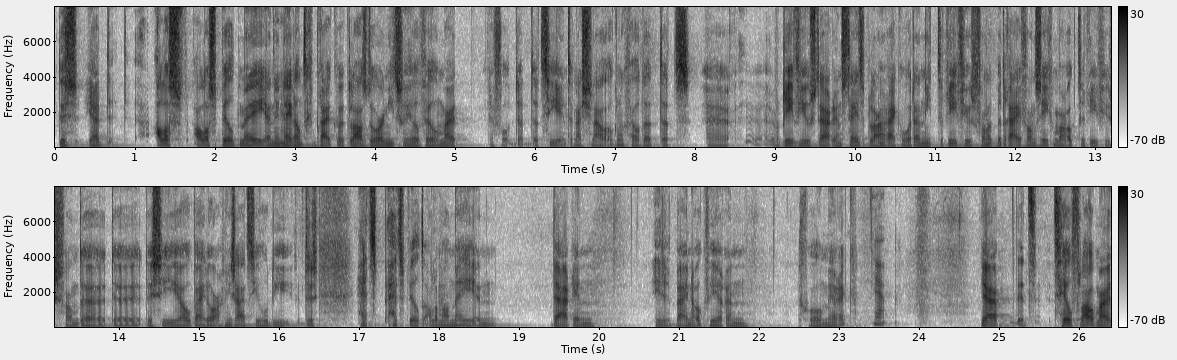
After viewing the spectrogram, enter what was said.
Dus ja, alles, alles speelt mee. En in Ja. Nederland gebruiken we Glassdoor niet zo heel veel, maar dat, dat zie je internationaal ook nog wel. Dat, dat reviews daarin steeds belangrijker worden. En niet de reviews van het bedrijf aan zich, maar ook de reviews van de, de, de CEO bij de organisatie. Hoe die, dus het, het speelt allemaal mee. En daarin is het bijna ook weer een gewoon merk. Ja. Ja, het, het is heel flauw, maar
